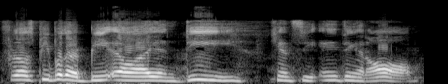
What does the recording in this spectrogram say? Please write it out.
For those people that are B L I N D, can't see anything at all,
